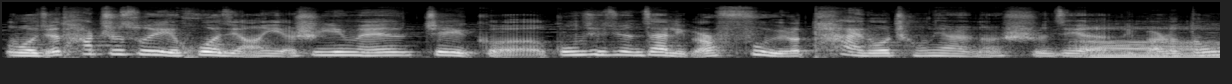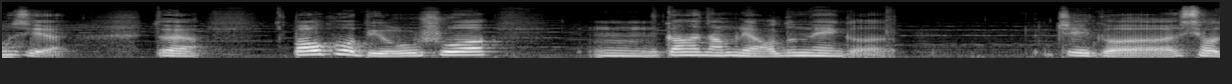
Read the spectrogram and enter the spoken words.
我觉得他之所以获奖，也是因为这个宫崎骏在里边赋予了太多成年人的世界里边的东西，对，包括比如说，嗯，刚才咱们聊的那个。这个小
